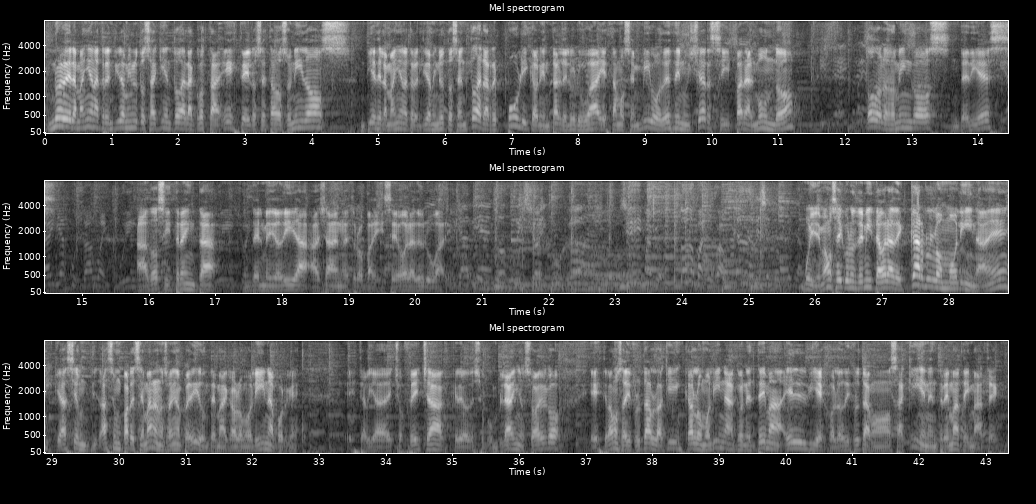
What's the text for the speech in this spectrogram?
9 de la mañana, 32 minutos aquí en toda la costa este de los Estados Unidos. 10 de la mañana, 32 minutos en toda la República Oriental del Uruguay. Estamos en vivo desde New Jersey para el mundo. Todos los domingos de 10 a 2 y 30 del mediodía allá en nuestro país, eh, hora de Uruguay. Muy bien, vamos a ir con un temita ahora de Carlos Molina, ¿eh? que hace un, hace un par de semanas nos habían pedido un tema de Carlos Molina porque este, había hecho fecha, creo, de su cumpleaños o algo. Este, vamos a disfrutarlo aquí, Carlos Molina, con el tema El Viejo. Lo disfrutamos aquí en Entre Mate y Mate.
